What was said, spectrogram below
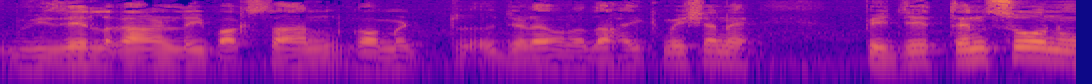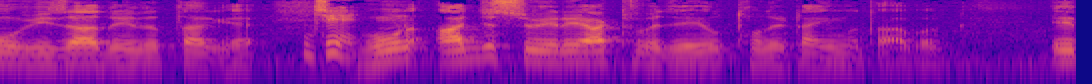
ਵੀਜ਼ੇ ਲਗਾਉਣ ਲਈ ਪਾਕਿਸਤਾਨ ਗਵਰਨਮੈਂਟ ਜਿਹੜਾ ਉਹਨਾਂ ਦਾ ਹਾਈ ਕਮਿਸ਼ਨ ਹੈ। ਭੇਜੇ 300 ਨੂੰ ਵੀਜ਼ਾ ਦੇ ਦਿੱਤਾ ਗਿਆ ਜੀ। ਹੁਣ ਅੱਜ ਸਵੇਰੇ 8 ਵਜੇ ਉੱਥੋਂ ਦੇ ਟਾਈਮ ਮੁਤਾਬਕ ਇਹ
